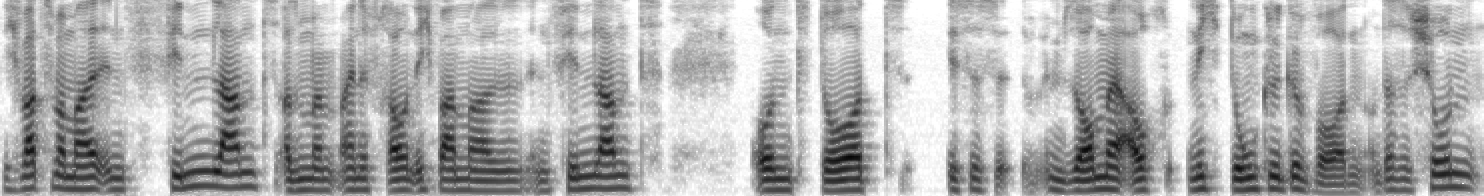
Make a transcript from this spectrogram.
Ich war zwar mal in Finnland, also me- meine Frau und ich waren mal in Finnland und dort ist es im Sommer auch nicht dunkel geworden. Und das ist schon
